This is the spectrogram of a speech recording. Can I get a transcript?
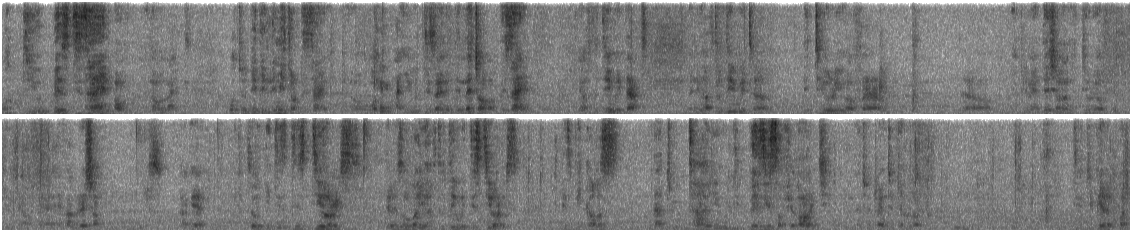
what do you base design on? You know, like what would be the limit of design? You know, what Okay. are you designing? The nature of design. You have to deal with that, and you have to deal with uh, the theory of. Uh, uh, implementation and the theory of, of uh, evaluation. Yes. Okay? So it is these theories. The reason why you have to deal with these theories is because that will tell you the basis of your knowledge that you're trying to develop. Get a point?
